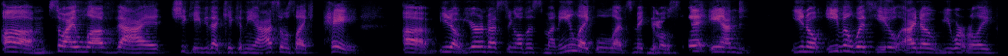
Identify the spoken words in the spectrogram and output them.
Um, so I love that she gave you that kick in the ass and was like, hey, um, you know, you're investing all this money, like let's make the Yeah. most of it. And you know, even with you, I know you weren't really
